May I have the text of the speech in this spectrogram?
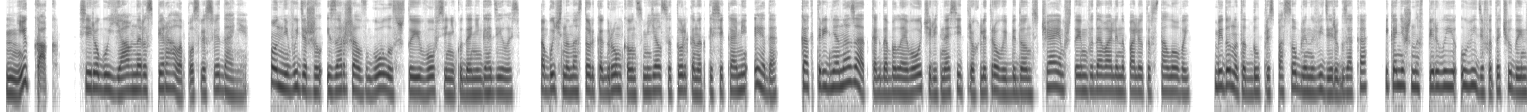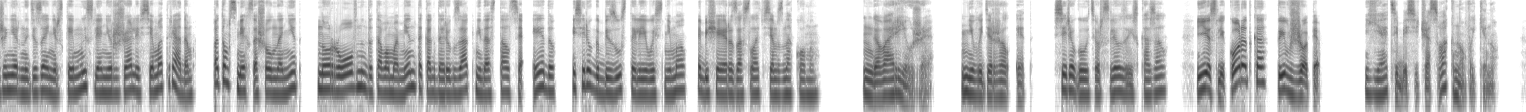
Никак. Серегу явно распирало после свидания. Он не выдержал и заржал в голос, что и вовсе никуда не годилось. Обычно настолько громко он смеялся только над косяками Эда, как три дня назад, когда была его очередь носить трехлитровый бидон с чаем, что им выдавали на полеты в столовой. Бидон этот был приспособлен в виде рюкзака, и, конечно, впервые увидев это чудо инженерно-дизайнерской мысли, они ржали всем отрядом. Потом смех сошел на нет, но ровно до того момента, когда рюкзак не достался Эду, и Серега без устали его снимал, обещая разослать всем знакомым. «Говори уже», — не выдержал Эд. Серега утер слезы и сказал, «Если коротко, ты в жопе». «Я тебя сейчас в окно выкину».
